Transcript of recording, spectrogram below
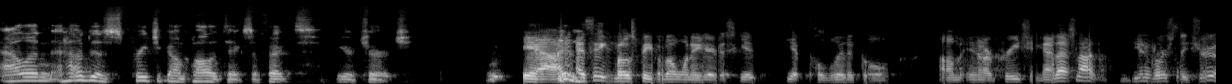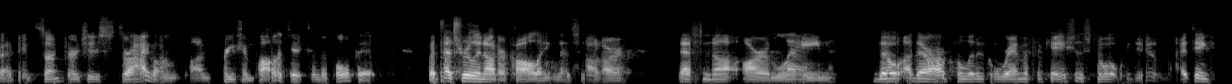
Alan, how does preaching on politics affect your church? Yeah, I, I think most people don't want to hear us get get political um, in our preaching. Now, that's not universally true. I think some churches thrive on on preaching politics in the pulpit, but that's really not our calling. That's not our that's not our lane. Though there are political ramifications to what we do. I think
